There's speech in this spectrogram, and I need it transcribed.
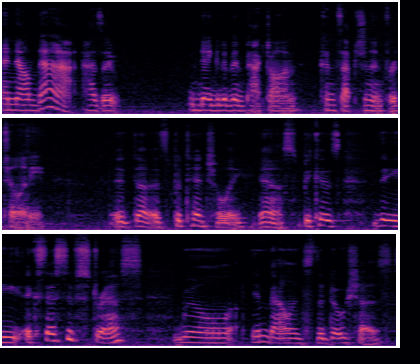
And now that has a negative impact on conception and fertility. It does, potentially, yes, because the excessive stress will imbalance the doshas,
